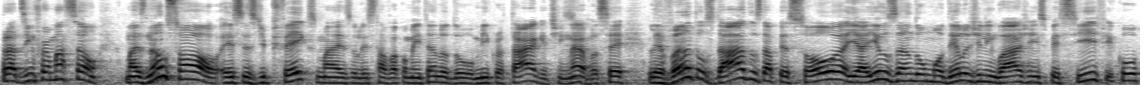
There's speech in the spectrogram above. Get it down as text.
para desinformação. Mas não só esses deepfakes, mas o Luiz estava comentando do microtargeting, né? Você levanta os dados da pessoa e aí usando um modelo de linguagem específico,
